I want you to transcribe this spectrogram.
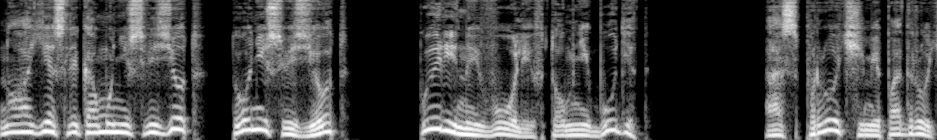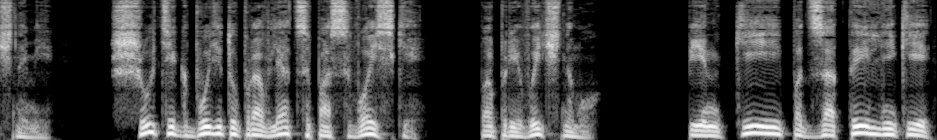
Ну а если кому не свезет, то не свезет. Пыриной воли в том не будет. А с прочими подручными Шутик будет управляться по-свойски, по-привычному. Пинки, подзатыльники,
